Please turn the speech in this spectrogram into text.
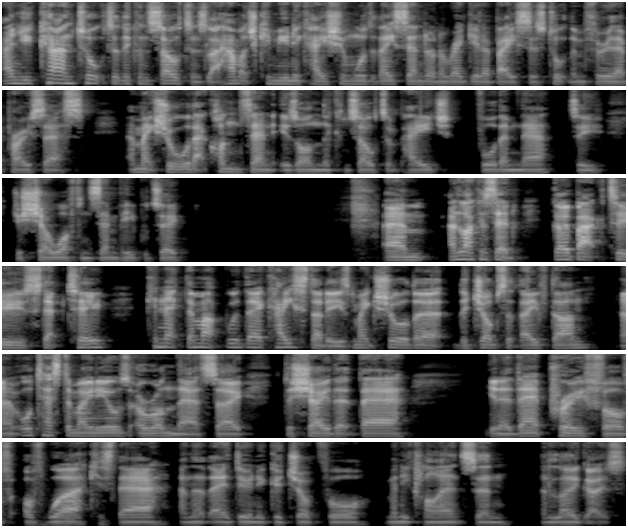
and you can talk to the consultants, like how much communication, what do they send on a regular basis, talk them through their process, and make sure all that content is on the consultant page for them there to just show off and send people to. Um, and like I said, go back to step two, connect them up with their case studies, make sure that the jobs that they've done um, or testimonials are on there. So to show that they're you know their proof of of work is there and that they're doing a good job for many clients and and logos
